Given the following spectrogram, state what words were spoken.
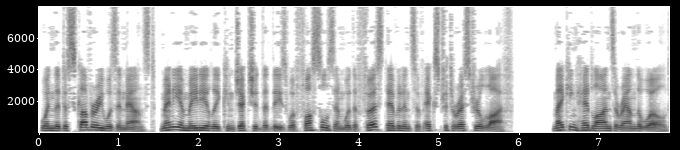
When the discovery was announced, many immediately conjectured that these were fossils and were the first evidence of extraterrestrial life—making headlines around the world.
